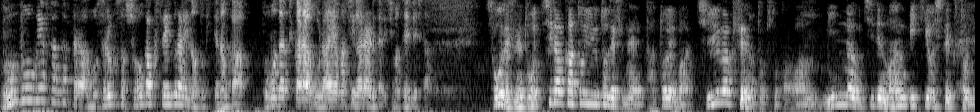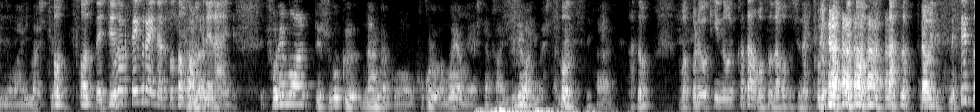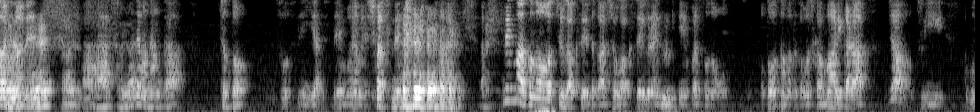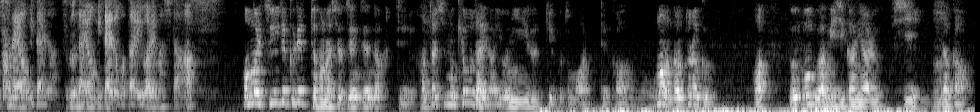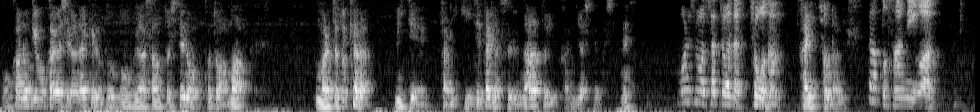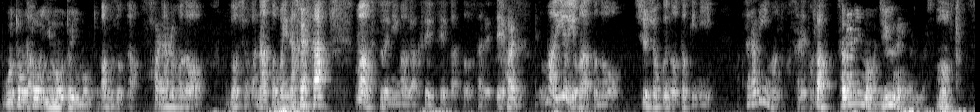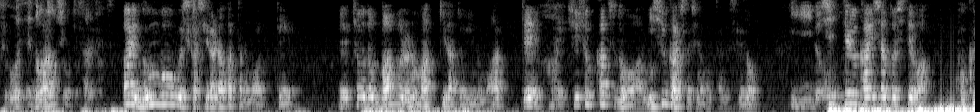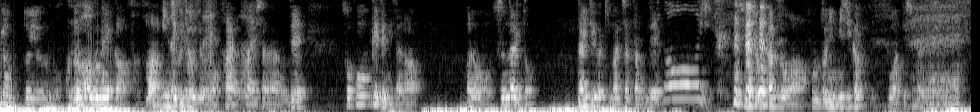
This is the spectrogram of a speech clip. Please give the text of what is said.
文房具屋さんだったら、もうそれこそ小学生ぐらいの時ってなんか、友達から羨ましがられたりしませんでした？そうですね。どちらかというとですね、例えば中学生の時とかは、うんみんなうちで万引きをしていくというのがありまして、そう、そうですね。中学生ぐらいになるとそうかもしれない。それもあって、すごくなんかこう、心がもやもやした感じではありましたね。そうですね。はい。あの、まあ、これを聞きの方はもうそんなことしないと思いますけど、あの、ダメですね。そういうのはね。ね。はい。ああ、それはでもなんか、ちょっと、そうですね。嫌ですね。もやもやしますね。は はいで、まあ、その、中学生とか小学生ぐらいの時に、やっぱりその、お父様とかもしくは周りから、じゃあ、次、息子だよ、みたいな、継ぐんだよ、みたいなことは言われました？あんまり継いでくれって話は全然なくて、私も兄弟が4人いるっていうこともあってか、まあ、なんとなく、あ、文房具は身近にあるし、うんなんか、他の業界は知らないけど、文房具屋さんとしてのことは、まあ、生まれた時から見てたり聞いてたりはするなという感じはしてましたね。丸島社長はじゃあ、長男。はい、長男です。であと3人は、弟、妹、妹。あ、弟、あ、はい。なるほど。どうしようかなと思いながら、まあ普通にまあ学生生活をされて、はい。まあいよいよまあその就職の時に、サラリーマンとかされたんですか？あ、サラリーマンは10年やりました。あすごいですね。どんなお仕事されたんですか、やはり文房具しか知らなかったのもあって、えーちょうどバブルの末期だというのもあって、はい。就職活動は2週間しかしなかったんですけど、いいの？知ってる会社としては、国用という文房具メーカー、まあ一部上場の、はいはい会社なので、そこを受けてみたら、あの、すんなりと内定が決まっちゃったのすで、ごーい。就職活動は本当に短く終わってしまいまし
